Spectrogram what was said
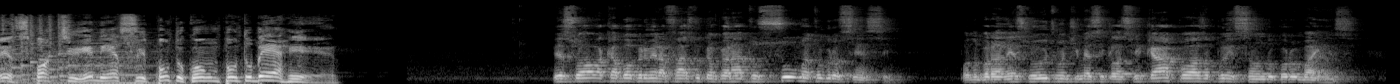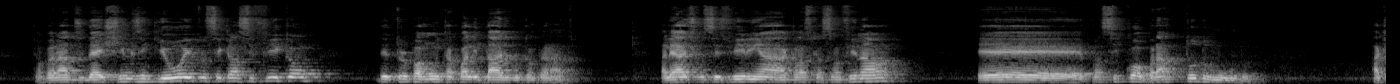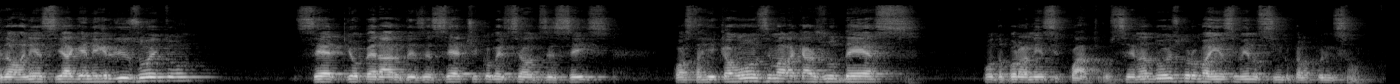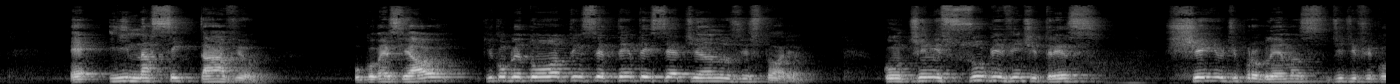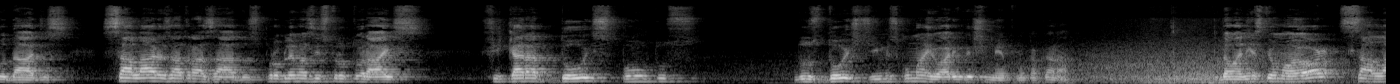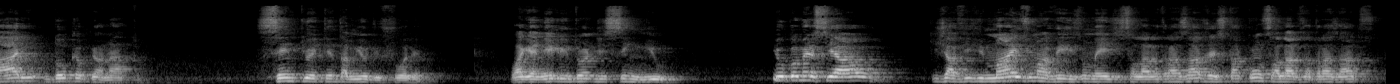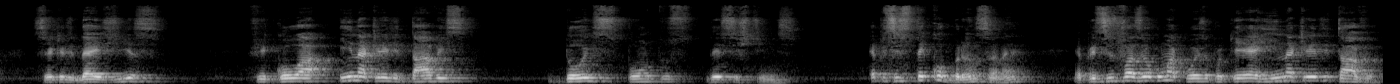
esportems.com.br Pessoal, acabou a primeira fase do Campeonato Sul Mato Grossense. Ponto Paranense foi o último time a se classificar após a punição do Corumbaense. Campeonato de 10 times em que 8 se classificam deturpa muito a qualidade do campeonato. Aliás, se vocês virem a classificação final, é para se cobrar todo mundo. Aquidauanense e Águia Negra 18, Cerque Operário 17, Comercial 16, Costa Rica 11, Maracaju 10, Ponta Poranense 4, Sena 2, Corumbaense menos 5 pela punição. É inaceitável. O comercial, que completou ontem 77 anos de história, com time sub-23 cheio de problemas, de dificuldades, salários atrasados, problemas estruturais, ficar a dois pontos dos dois times com maior investimento no campeonato. O Dauanense tem o maior salário do campeonato. 180 mil de folha. O Águia Negra em torno de 100 mil. E o comercial, que já vive mais uma vez um mês de salário atrasado, já está com salários atrasados, cerca de 10 dias, ficou a inacreditáveis dois pontos desses times. É preciso ter cobrança, né? É preciso fazer alguma coisa, porque é inacreditável.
